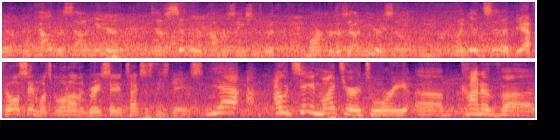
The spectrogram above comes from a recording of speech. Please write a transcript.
or propelled us out here to have similar conversations with marketers out here. So, like Ed said, yeah fill us in what's going on in the great state of texas these days Yeah, I- would say in my territory, um, kind of uh,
